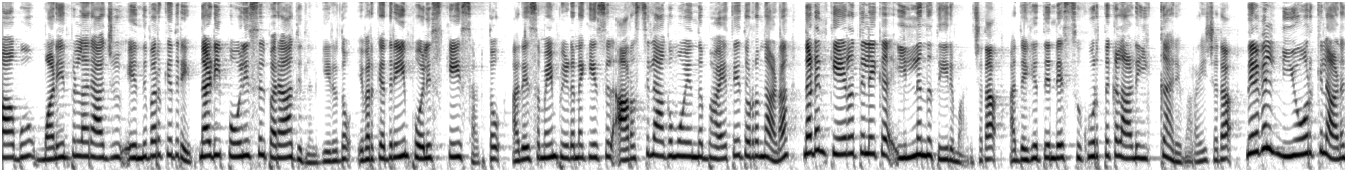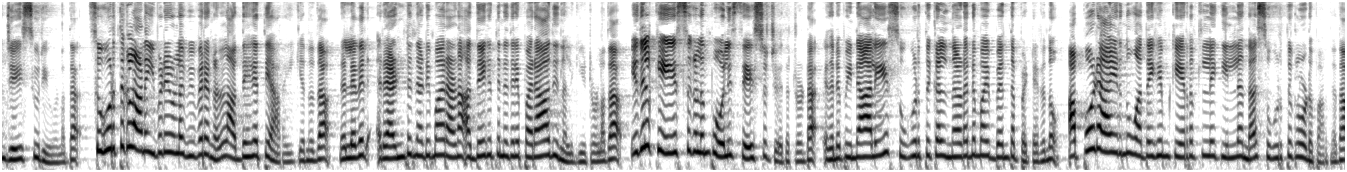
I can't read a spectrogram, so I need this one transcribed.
ബാബു മണിയൻപിള്ള രാജു എന്നിവർക്കെതിരെ നടി പോലീസിൽ പരാതി നൽകിയിരുന്നു. ഇവർക്കെതിരെയും പോലീസ് കേസ് കേസെടുത്തു. അതേസമയം പീഡന കേസിൽ അറസ്റ്റിലാകുമോ എന്ന് ഭയത്തെ തുടർന്നാണ് നടൻ കേരളത്തിലേക്ക് ഇല്ലെന്ന് തീരുമാനിച്ചത്. അദ്ദേഹത്തിന്റെ സുഹൃത്തുക്കളാണ് ഇക്കാര്യം അറിയിച്ചത്. നിലവിൽ ന്യൂയോർക്കിലാണ് ജയസൂര്യ ഉള്ളത് സുഹൃത്തുക്കളാണ് ഇവിടെയുള്ള വിവരങ്ങൾ അദ്ദേഹത്തെ അറിയിക്കുന്നത്. നിലവിൽ രണ്ട് നടിമാരാണ് അദ്ദേഹത്തിനെതിരെ പരാതി നൽകിയിട്ടുള്ളത്. ഇതിൽ കേസുകളും പോലീസ് രജിസ്റ്റർ ചെയ്തിട്ടുണ്ട്. ഇതിന് പിന്നാലെ സുഹൃത്തുക്കൾ നടനുമായി ബന്ധപ്പെട്ടിരുന്നു. അപ്പോഴായിരുന്നു അദ്ദേഹം കേരളത്തിലേക്ക് ഇല്ലെന്ന് സുഹൃത്തുക്കളോട് പറഞ്ഞത്.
